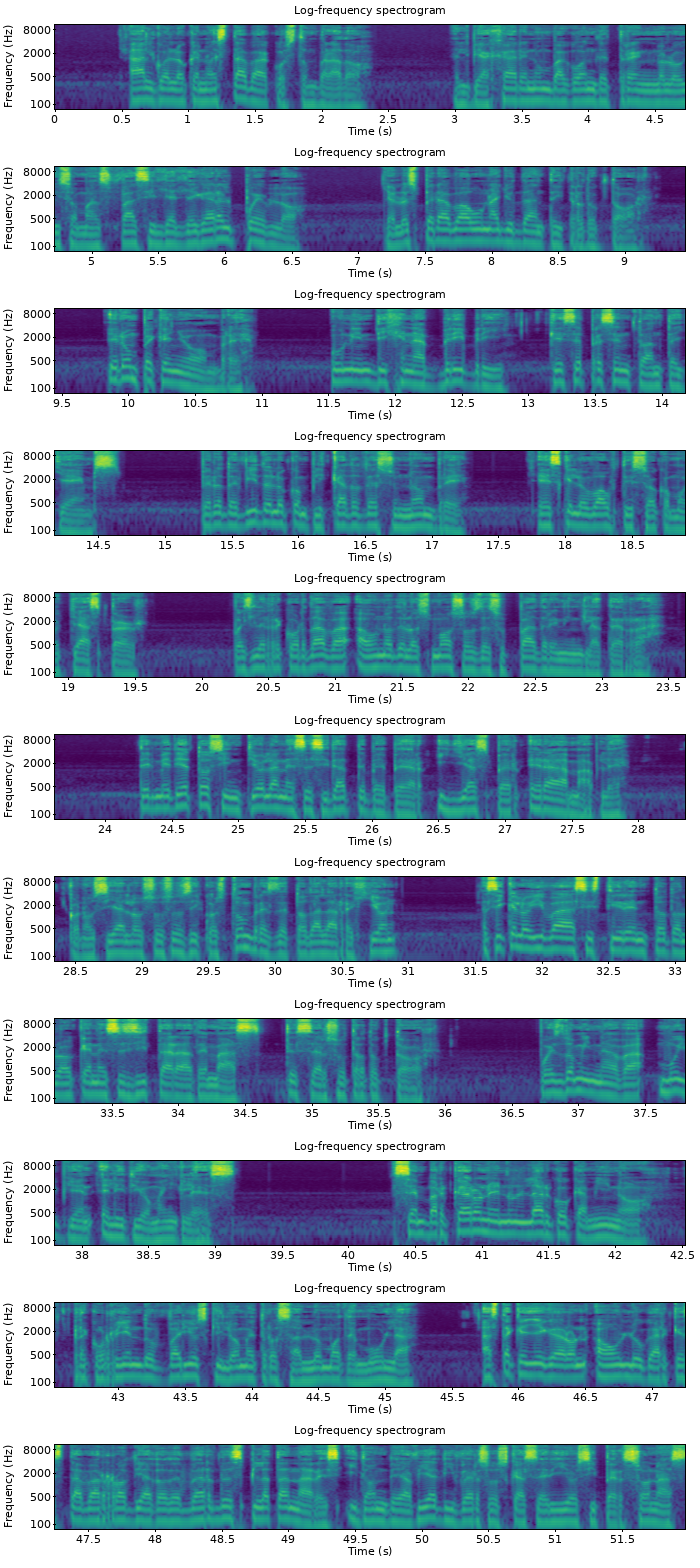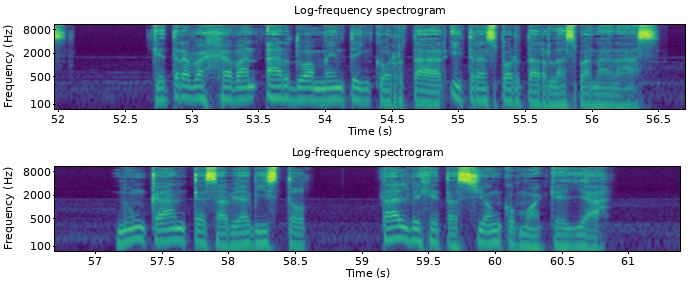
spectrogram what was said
algo a lo que no estaba acostumbrado. El viajar en un vagón de tren no lo hizo más fácil y al llegar al pueblo, ya lo esperaba un ayudante y traductor. Era un pequeño hombre, un indígena bribri que se presentó ante James, pero debido a lo complicado de su nombre, es que lo bautizó como Jasper, pues le recordaba a uno de los mozos de su padre en Inglaterra. De inmediato sintió la necesidad de beber y Jasper era amable. Conocía los usos y costumbres de toda la región, así que lo iba a asistir en todo lo que necesitara además de ser su traductor, pues dominaba muy bien el idioma inglés. Se embarcaron en un largo camino, recorriendo varios kilómetros al lomo de mula, hasta que llegaron a un lugar que estaba rodeado de verdes platanares y donde había diversos caseríos y personas que trabajaban arduamente en cortar y transportar las bananas. Nunca antes había visto tal vegetación como aquella.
